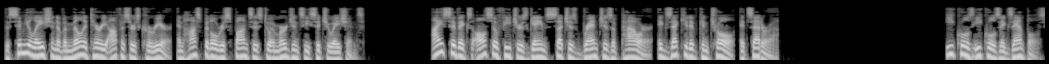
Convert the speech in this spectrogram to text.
the simulation of a military officer's career, and hospital responses to emergency situations. iCivics also features games such as Branches of Power, Executive Control, etc. Examples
